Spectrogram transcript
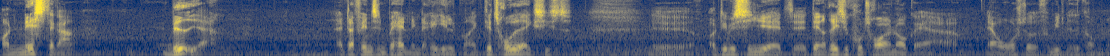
Og næste gang ved jeg, at der findes en behandling, der kan hjælpe mig. Ikke? Det troede jeg ikke sidst. Øh, og det vil sige, at øh, den risiko tror jeg nok er, er overstået for mit vedkommende.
